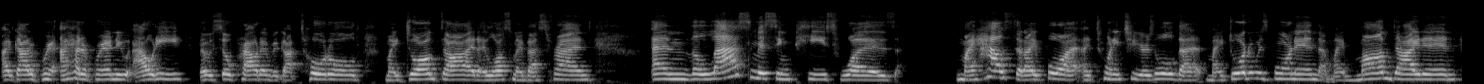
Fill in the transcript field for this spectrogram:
I got a brand. I had a brand new Audi that I was so proud of. It got totaled. My dog died. I lost my best friend, and the last missing piece was my house that I bought at 22 years old. That my daughter was born in. That my mom died in.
